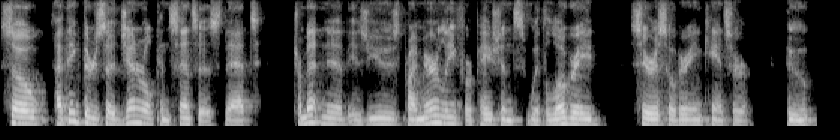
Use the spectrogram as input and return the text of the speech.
So I think there's a general consensus that trametinib is used primarily for patients with low grade serous ovarian cancer who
